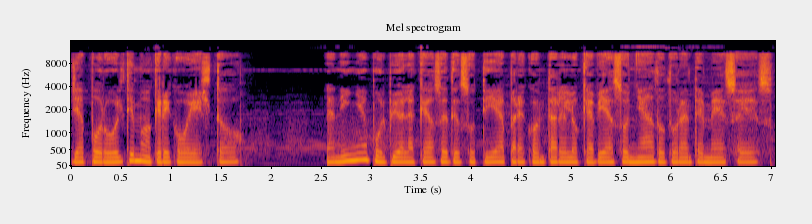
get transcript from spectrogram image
Ya por último agrego esto. La niña volvió a la casa de su tía para contarle lo que había soñado durante meses.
